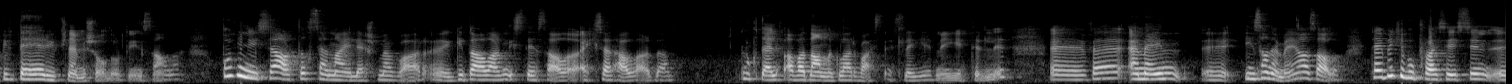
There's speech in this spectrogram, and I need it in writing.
bir dəyər yükləmiş olurdu insanlar. Bu gün isə artıq sənayeləşmə var. E, qidaların istehsalı əksər hallarda müxtəlif avadanlıqlar vasitəsilə yerinə yetirilir e, və əməyin e, insan əməyi azalır. Təbii ki, bu prosesin e,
